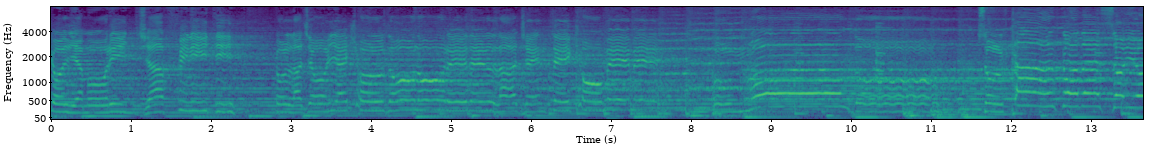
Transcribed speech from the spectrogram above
con gli amori già finiti, con la gioia e col dolore della gente come me mondo, soltanto adesso io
